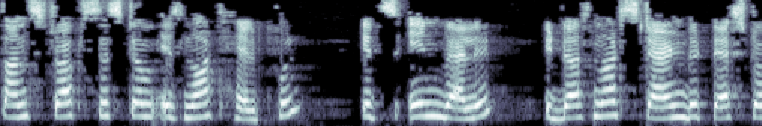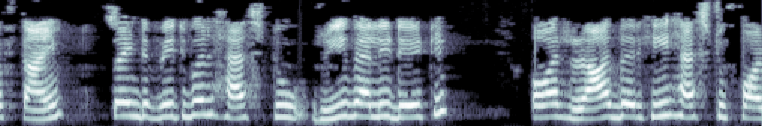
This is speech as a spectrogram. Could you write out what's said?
construct system is not helpful and it does not stand the test of time so individual اور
